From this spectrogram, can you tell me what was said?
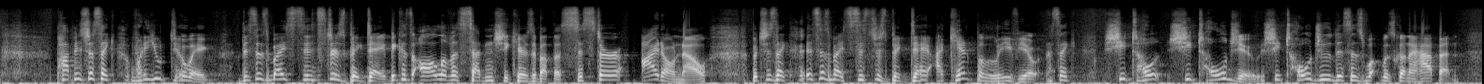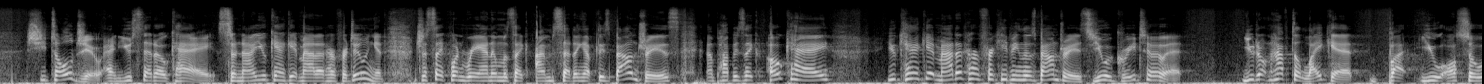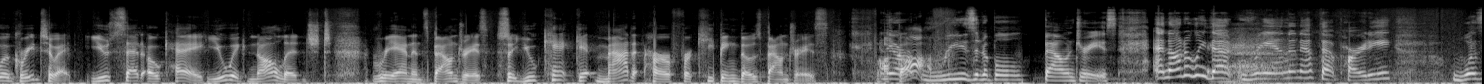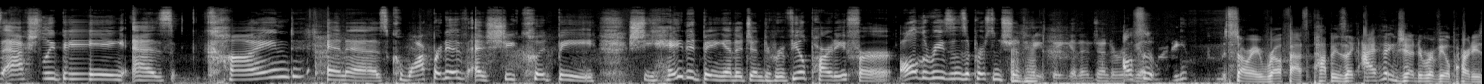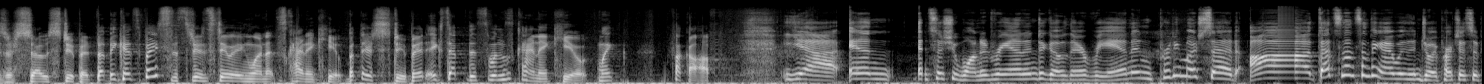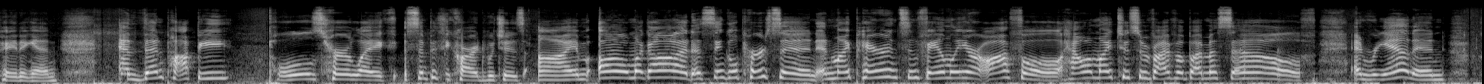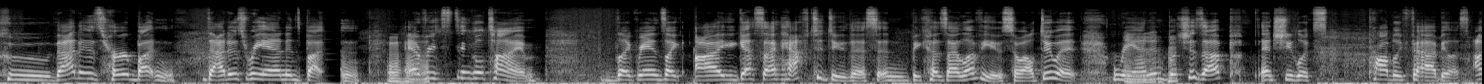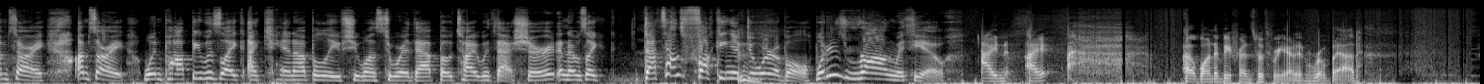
Poppy's just like, what are you doing? This is my sister's big day. Because all of a sudden she cares about the sister. I don't know. But she's like, this is my sister's big day. I can't believe you. It's like, she told she told you. She told you this is what was gonna happen. She told you, and you said okay. So now you can't get mad at her for doing it. Just like when Rhiannon was like, I'm setting up these boundaries, and Poppy's like, okay. You can't get mad at her for keeping those boundaries. You agreed to it. You don't have to like it, but you also agreed to it. You said okay. You acknowledged Rhiannon's boundaries, so you can't get mad at her for keeping those boundaries. Fuck they are off. reasonable boundaries and not only that rhiannon at that party was actually being as kind and as cooperative as she could be. She hated being at a gender reveal party for all the reasons a person should mm-hmm. hate being at a gender reveal Also- party. Sorry, real fast. Poppy's like, I think gender reveal parties are so stupid, but because my sister's doing one, it's kind of cute. But they're stupid, except this one's kind of cute. Like, fuck off. Yeah, and and so she wanted Rhiannon to go there. Rhiannon pretty much said, "Ah, that's not something I would enjoy participating in." And then Poppy pulls her like sympathy card which is I'm oh my god a single person and my parents and family are awful. How am I to survive by myself? And Rhiannon who that is her button. That is Rhiannon's button. Every single time like Rhiannon's like, I guess I have to do this, and because I love you, so I'll do it. Rhiannon mm-hmm. bushes up, and she looks probably fabulous. I'm sorry, I'm sorry. When Poppy was like, I cannot believe she wants to wear that bow tie with that shirt, and I was like, that sounds fucking adorable. what is wrong with you? I, I, I want to be friends with Rhiannon real bad.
